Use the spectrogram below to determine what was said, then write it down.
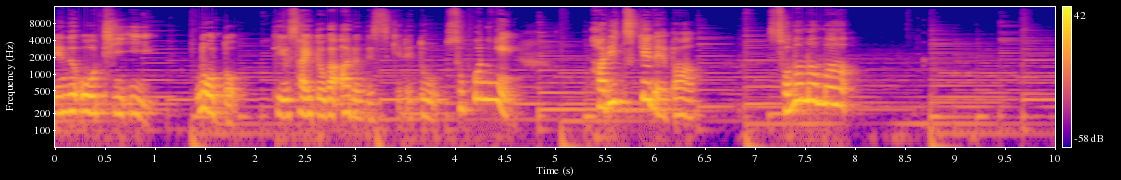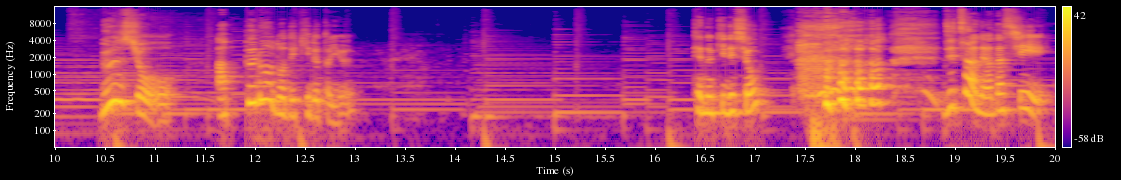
NOTE、 note っていうサイトがあるんですけれど、そこに貼り付ければ、そのまま文章をアップロードできるという。手抜きでしょ？実はね、私、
